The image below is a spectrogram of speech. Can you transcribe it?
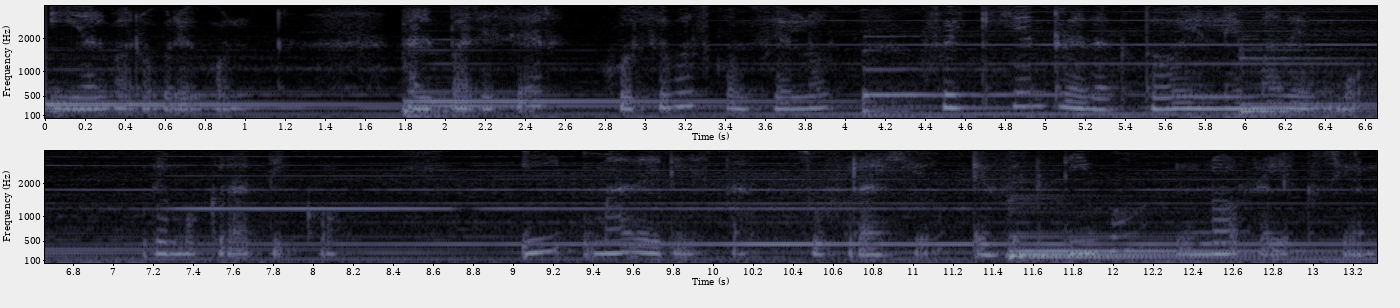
y Álvaro Obregón. Al parecer, José Vasconcelos fue quien redactó el lema democrático y maderista, sufragio efectivo, no reelección.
